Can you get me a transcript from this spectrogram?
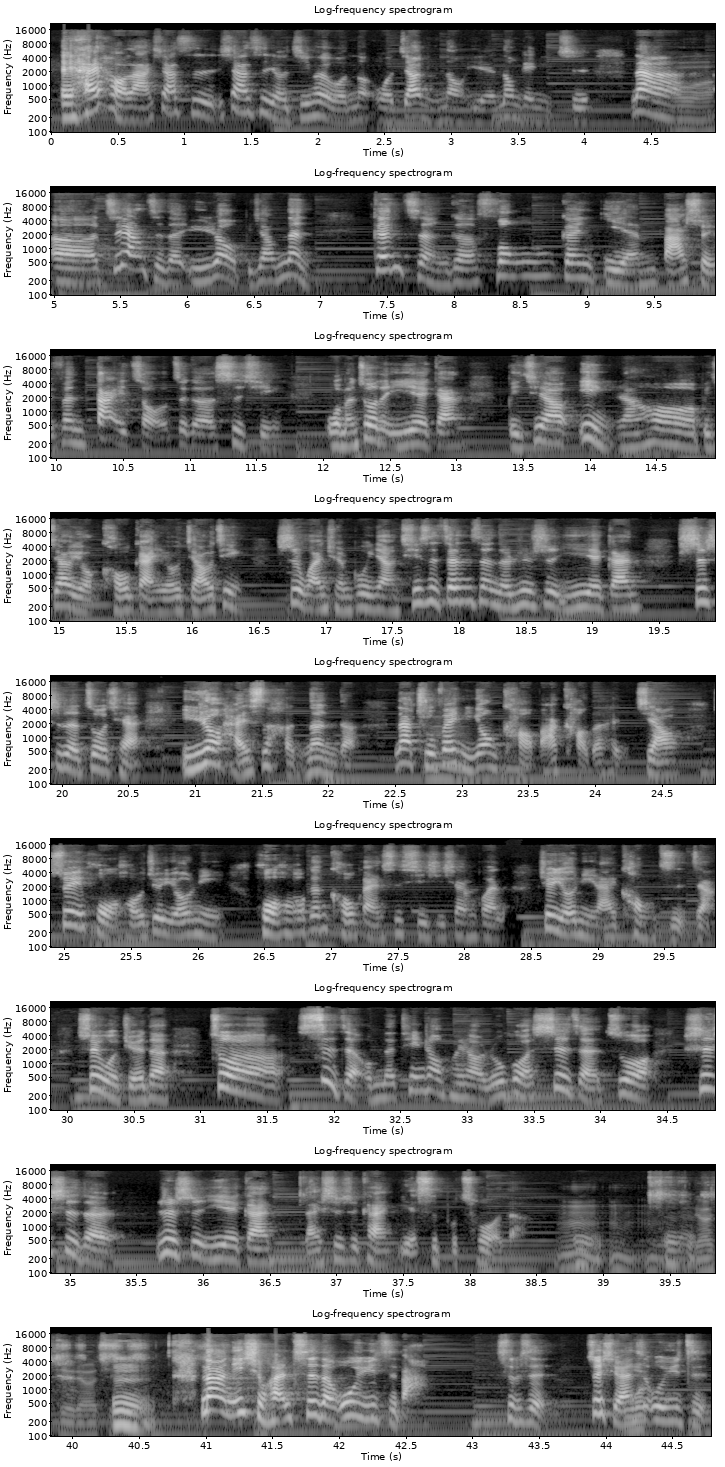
哎，还好啦，下次下次有机会我弄，我教你弄，也弄给你吃。那、啊、呃，这样子的鱼肉比较嫩，跟整个风跟盐把水分带走这个事情，我们做的一叶干比较硬，然后比较有口感、有嚼劲，是完全不一样。其实真正的日式一夜干湿湿的做起来，鱼肉还是很嫩的。那除非你用烤把它烤得很焦，所以火候就由你火候跟口感是息息相关的，就由你来控制这样。所以我觉得做试着我们的听众朋友，如果试着做湿式的日式一夜干来试试看，也是不错的。嗯嗯嗯，了解了解。嗯，那你喜欢吃的乌鱼子吧？是不是最喜欢吃乌鱼子？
